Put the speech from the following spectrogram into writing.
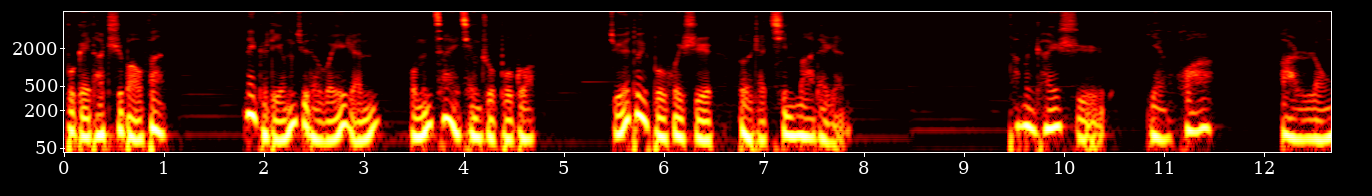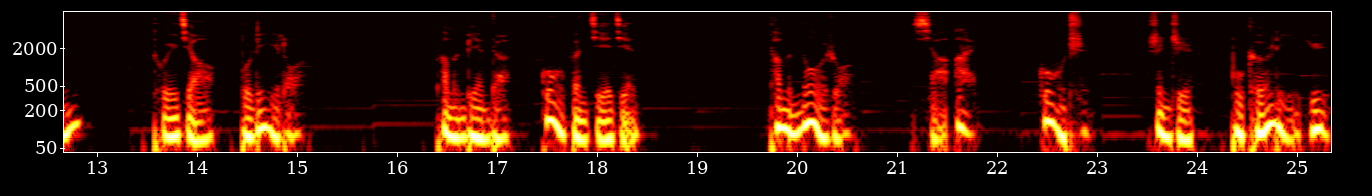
不给她吃饱饭。那个邻居的为人，我们再清楚不过，绝对不会是饿着亲妈的人。他们开始眼花、耳聋、腿脚不利落。他们变得过分节俭。他们懦弱、狭隘、固执，甚至不可理喻。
